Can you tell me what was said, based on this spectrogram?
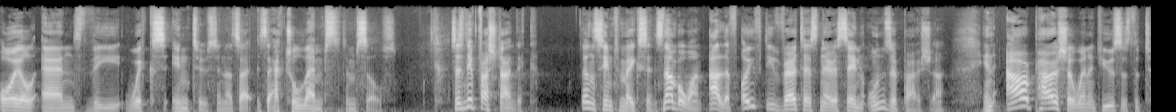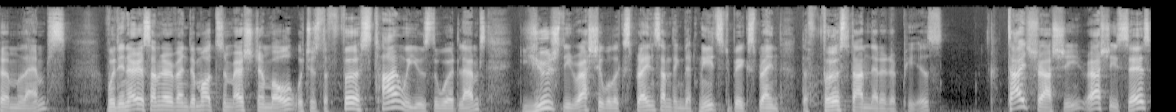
oil and the wicks into. So it's, the actual lamps themselves. So it's nicht verstandig. Doesn't seem to make sense. Number one, Aleph, oif die Vertes in unser Parsha. In our Parsha, when it uses the term lamps, which is the first time we use the word lamps, usually Rashi will explain something that needs to be explained the first time that it appears. Taich Rashi, Rashi says,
